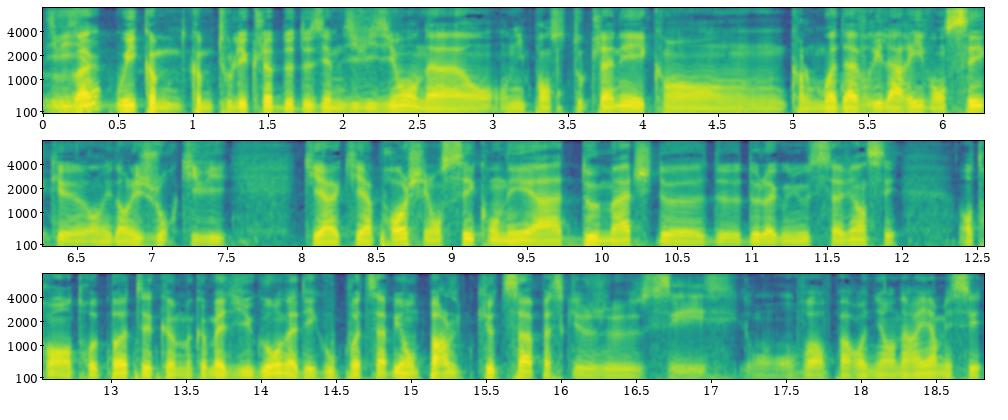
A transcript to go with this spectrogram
division. Ouais, oui, comme, comme tous les clubs de deuxième division, on, a, on, on y pense toute l'année et quand, quand le mois d'avril arrive, on sait qu'on est dans les jours qui, qui, approchent et on sait qu'on est à deux matchs de, de, de la Gounouille. Ça vient, c'est entre, entre potes, comme, comme a dit Hugo, on a des groupes WhatsApp et on parle que de ça parce que je, c'est, on va pas revenir en arrière, mais c'est,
